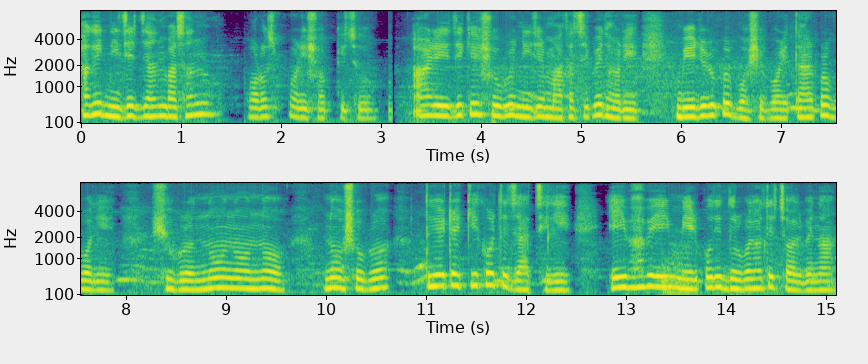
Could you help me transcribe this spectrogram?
আগে নিজের যান বাঁচান পরস্পরই সব কিছু আর এইদিকে শুভ্র নিজের মাথা চেপে ধরে বেডের উপর বসে পড়ে। তারপর বলে, Shubhro, no no no no, Shubhro, তুই এটা কি করতে যাচ্ছিলি? এইভাবে এই মেয়ের প্রতি দুর্বল হতে চলবে না।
